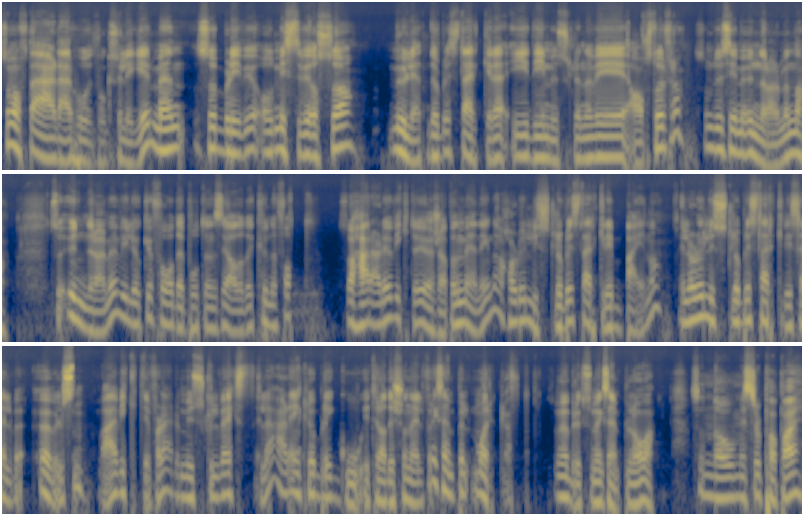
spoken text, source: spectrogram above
som ofte er der hovedfokuset ligger. Men så blir vi, og mister vi også muligheten til å bli sterkere i de musklene vi avstår fra, som du sier med underarmen. da. Så underarmen vil jo ikke få det potensialet det kunne fått. Så her er det jo viktig å gjøre seg opp en mening. da. Har du lyst til å bli sterkere i beina, eller har du lyst til å bli sterkere i selve øvelsen? Hva er viktig for deg? Er det muskelvekst, eller er det egentlig å bli god i tradisjonell f.eks. markløft? Som vi har brukt som eksempel nå, da. Så no Mr. Popeye,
